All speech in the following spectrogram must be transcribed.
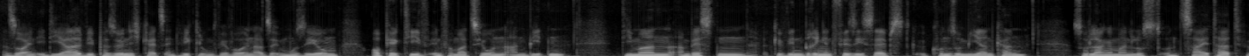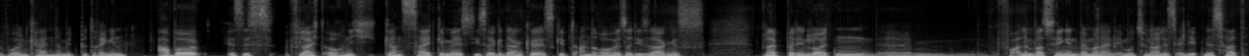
so ein Ideal wie Persönlichkeitsentwicklung. Wir wollen also im Museum objektiv Informationen anbieten, die man am besten gewinnbringend für sich selbst konsumieren kann, solange man Lust und Zeit hat. Wir wollen keinen damit bedrängen. Aber es ist vielleicht auch nicht ganz zeitgemäß, dieser Gedanke. Es gibt andere Häuser, die sagen, es bleibt bei den Leuten ähm, vor allem was hängen, wenn man ein emotionales Erlebnis hat.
